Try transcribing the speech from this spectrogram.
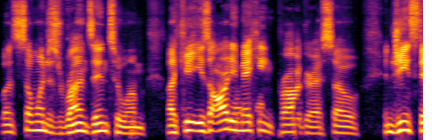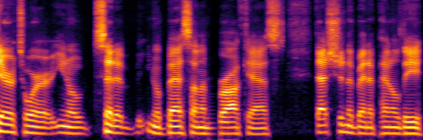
when someone just runs into him, like he's already making progress. So and Gene Steratore, you know, said it you know best on the broadcast that shouldn't have been a penalty,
